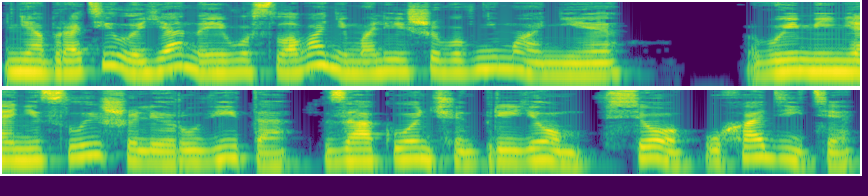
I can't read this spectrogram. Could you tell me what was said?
Не обратила я на его слова ни малейшего внимания. «Вы меня не слышали, Рувита. Закончен прием. Все, уходите».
